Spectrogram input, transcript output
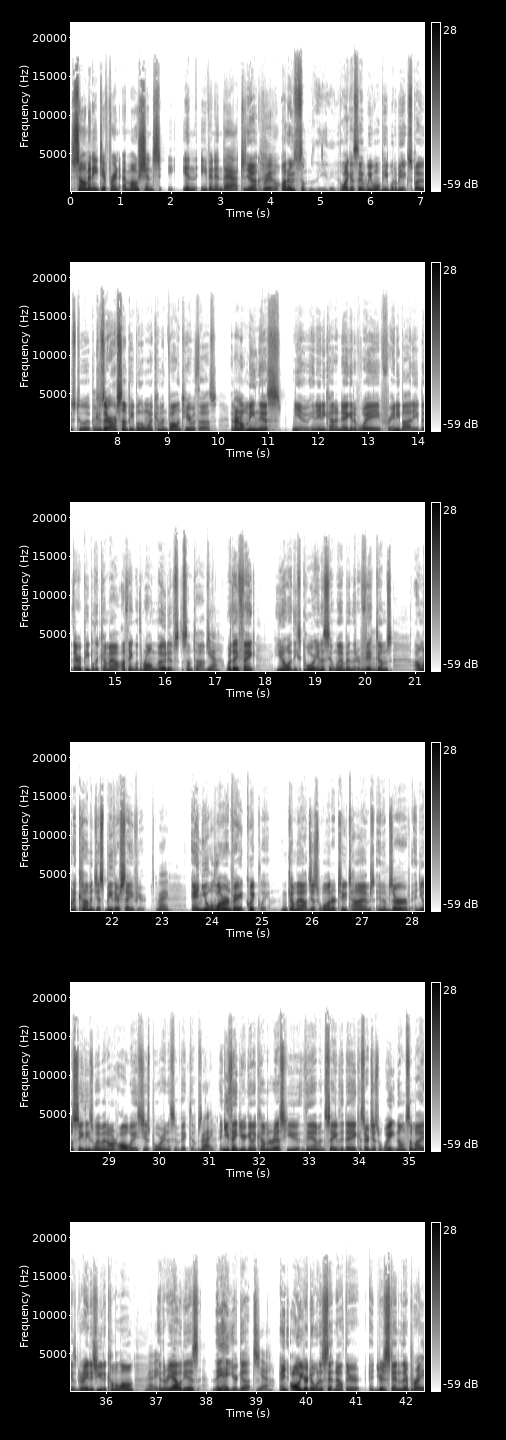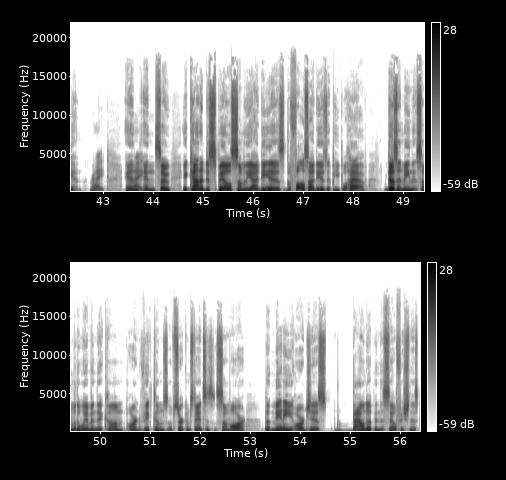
so many different emotions in even in that Yeah. group. I know some like I said we want people to be exposed to it because there mm-hmm. are some people that want to come and volunteer with us. And I don't mean this, you know, in any kind of negative way for anybody, but there are people that come out I think with wrong motives sometimes. Yeah. Where they think, you know what, these poor innocent women that are mm-hmm. victims, I want to come and just be their savior. Right. And you'll learn very quickly and come out just one or two times and mm-hmm. observe, and you'll see these women aren't always just poor innocent victims. Right. And you think you're going to come and rescue them and save the day because they're just waiting on somebody as great as you to come along. Right. And the reality is, they hate your guts. Yeah. And all you're doing is sitting out there, and you're just standing there praying. Right. And Right. and so it kind of dispels some of the ideas, the false ideas that people have. Doesn't mean that some of the women that come aren't victims of circumstances. Some are, but many are just bound up in the selfishness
